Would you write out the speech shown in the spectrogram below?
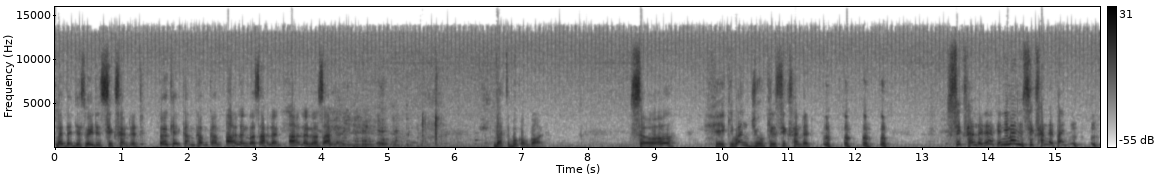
But they just waited 600. Okay, come, come, come. Ahlan was ahlan, ahlan was ahlan. That's the book of God. So, he, one Jew killed 600. Mm, mm, mm, 600, eh? can you imagine 600 times?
